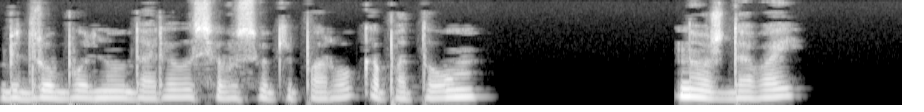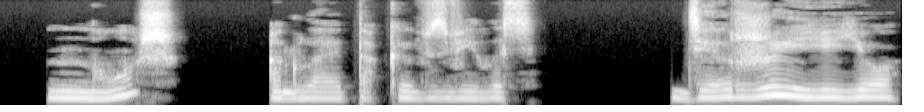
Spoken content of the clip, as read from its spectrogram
Бедро больно ударилось о высокий порог, а потом... Нож давай. Нож? Аглая так и взвилась. «Держи ее!»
